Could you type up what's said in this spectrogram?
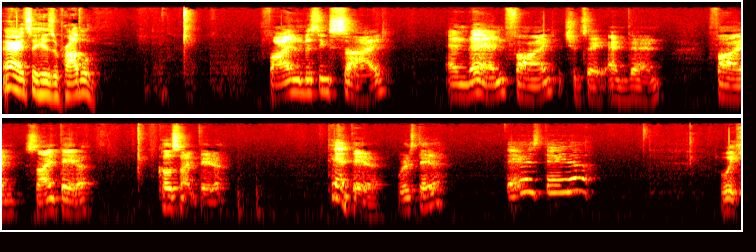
All right, so here's a problem. Find the missing side, and then find, it should say, and then, find sine theta, cosine theta, tan theta. Where's theta? There's theta. Wait,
